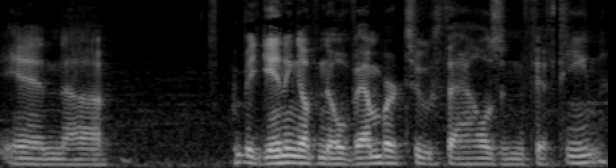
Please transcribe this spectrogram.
in uh, beginning of November 2015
